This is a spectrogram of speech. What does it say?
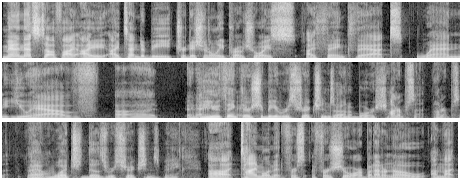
Man, that's tough. I, I, I tend to be traditionally pro choice. I think that when you have. Uh, an, Do you think a, there should be restrictions on abortion? 100%. 100%. Uh, um, what should those restrictions be? Uh, time limit for, for sure, but I don't know. I'm not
